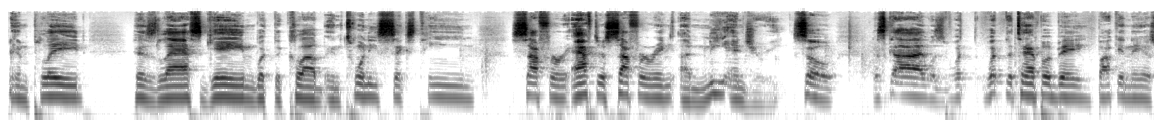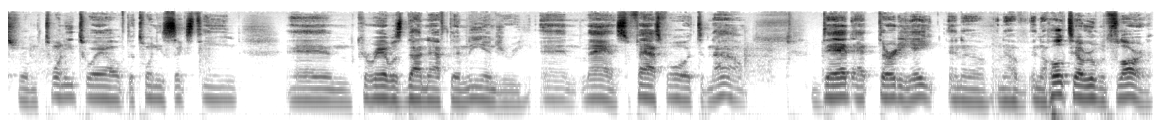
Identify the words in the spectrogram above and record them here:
and played his last game with the club in 2016, suffer after suffering a knee injury. So this guy was with with the Tampa Bay Buccaneers from 2012 to 2016, and career was done after a knee injury. And man, so fast forward to now, dead at 38 in a in a, in a hotel room in Florida,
